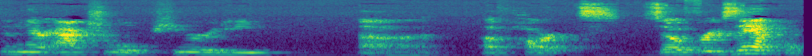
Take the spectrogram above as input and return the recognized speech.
than their actual purity uh, of hearts. So, for example,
